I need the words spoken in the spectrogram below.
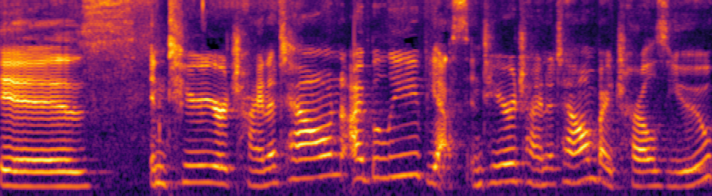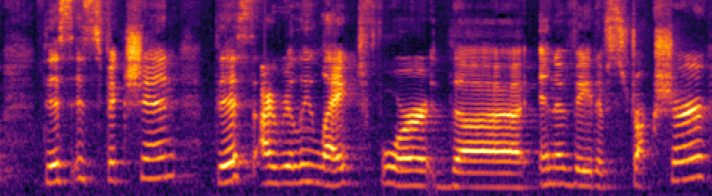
is Interior Chinatown, I believe. Yes, Interior Chinatown by Charles Yu. This is fiction. This I really liked for the innovative structure.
